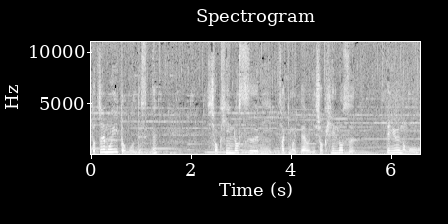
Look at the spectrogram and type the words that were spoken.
どっちでもいいと思うんですよね。食品ロスにさっきも言ったように食品ロスっていうのも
